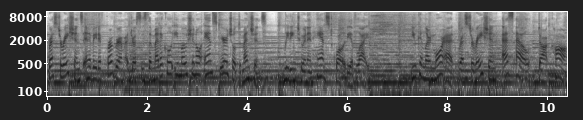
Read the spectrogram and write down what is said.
Restoration's innovative program addresses the medical, emotional, and spiritual dimensions, leading to an enhanced quality of life. You can learn more at restorationsl.com.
